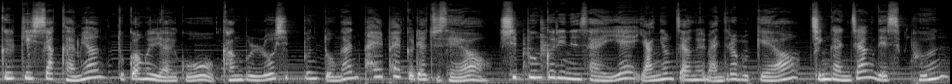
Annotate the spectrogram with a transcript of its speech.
끓기 시작하면 뚜껑을 열고 강불로 10분 동안 팔팔 끓여주세요. 10분 끓이는 사이에 양념장을 만들어 볼게요. 진간장 4스푼,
